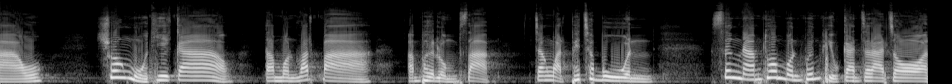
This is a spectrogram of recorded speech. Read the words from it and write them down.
าว ช่วงหมู่ที่ 9ตำบลวัดป่า อำเภอหล่มสัก จังหวัดเพชรบูรณ์ ซึ่งน้ำท่วมบนพื้นผิวการจราจร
